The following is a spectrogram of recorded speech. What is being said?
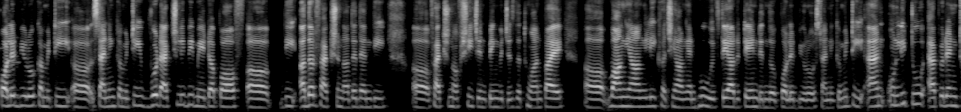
Politburo committee, uh, standing committee, would actually be made up of uh, the other faction other than the uh, faction of Xi Jinping, which is the Tuanpai, uh, Wang Yang, Li Keqiang, and Hu, if they are retained in the Politburo standing committee, and only two apparent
